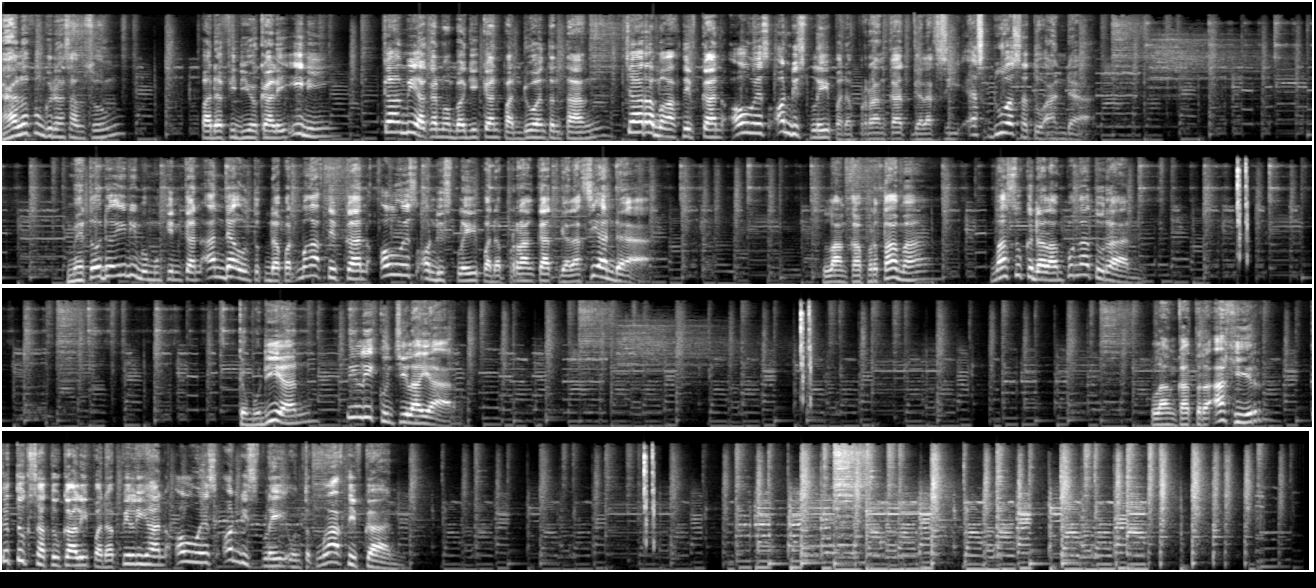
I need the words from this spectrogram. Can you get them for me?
Halo pengguna Samsung, pada video kali ini kami akan membagikan panduan tentang cara mengaktifkan Always On Display pada perangkat Galaxy S21 Anda. Metode ini memungkinkan Anda untuk dapat mengaktifkan Always On Display pada perangkat Galaxy Anda. Langkah pertama, masuk ke dalam pengaturan. Kemudian, Pilih kunci layar. Langkah terakhir, ketuk satu kali pada pilihan Always on Display untuk mengaktifkan.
